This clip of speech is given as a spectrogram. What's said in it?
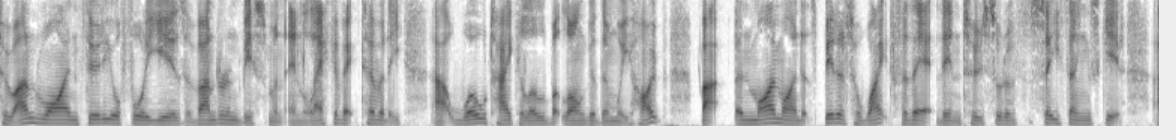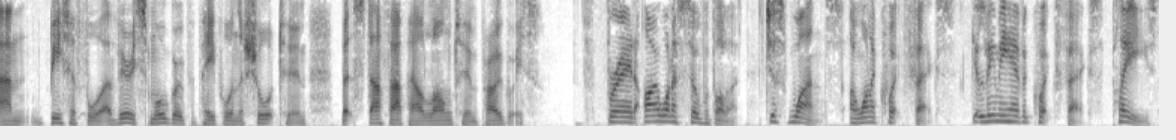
to unwind 30 or 40 years of underinvestment and lack of activity uh, will take a little bit longer than we hope. But in my mind, it's better to wait for that than to sort of see things get um, better for a very small group of people in the short term, but stuff up our long term progress. Brad, I want a silver bullet. Just once. I want a quick fix. Let me have a quick fix, please.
